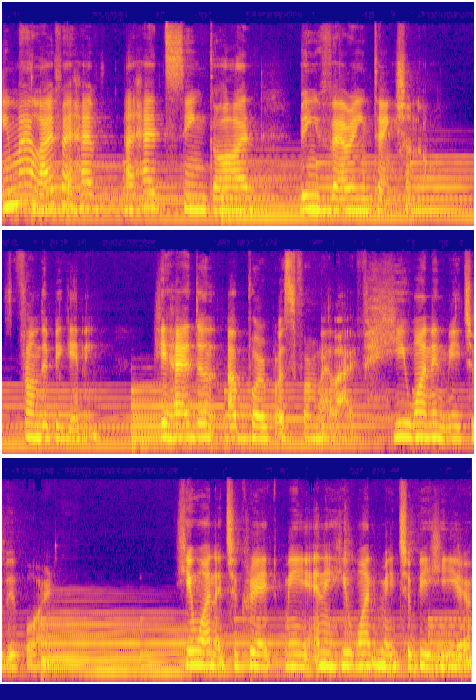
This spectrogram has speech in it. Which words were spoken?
In my life, I have I had seen God being very intentional from the beginning. He had a purpose for my life. He wanted me to be born. He wanted to create me and he wanted me to be here.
